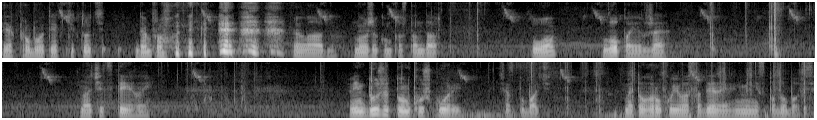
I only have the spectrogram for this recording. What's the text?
Як пробувати, як в Тіктоці. Йдемо пробувати. Ладно, ножиком по стандарту. О, лопає вже. Значить стиглий. Він дуже тонкошкурий. Зараз побачите. Ми того року його садили, він мені сподобався.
